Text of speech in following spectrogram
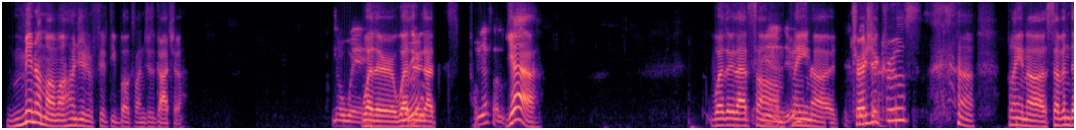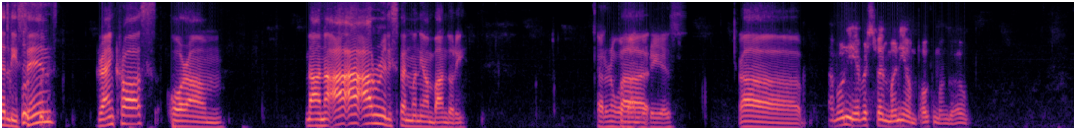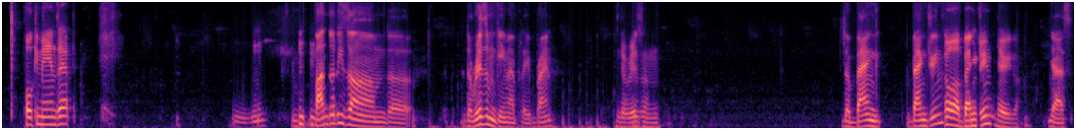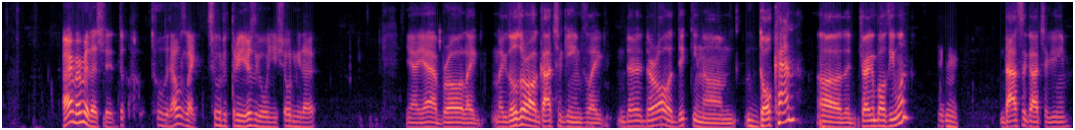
minimum 150 bucks on just gacha. No way. Whether whether real? that's Dude, that's a yeah. Whether that's um dude. playing a treasure cruise, playing uh seven deadly sins, Grand Cross, or um no no I I- I don't really spend money on Bandori. I don't know what But- Bandori is. Uh I've only ever spent money on Pokemon Go. Pokemon's app. Mm-hmm. Bandori's um the the rhythm game I play, Bryan. There isn't. The Bang Bang Dream. Oh, Bang Dream. There you go. Yes. I remember that shit. That was like two to three years ago when you showed me that. Yeah, yeah, bro. Like, like those are all gacha games. Like, they're they're all addicting. Um, Dokkan, uh, the Dragon Ball Z one. Mm-hmm. That's a gotcha game.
